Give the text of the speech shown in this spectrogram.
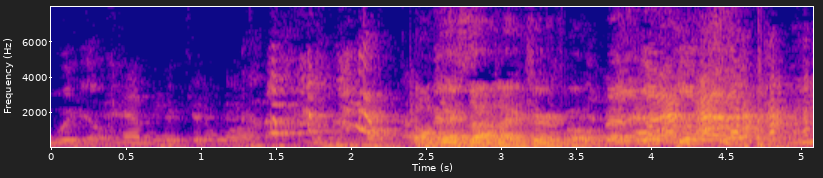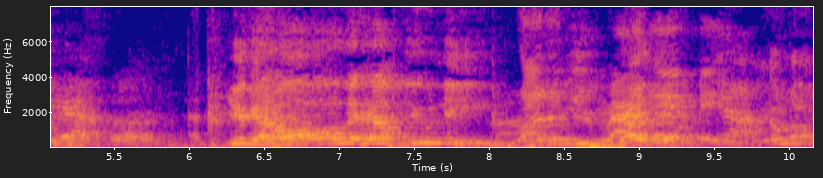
Will help. Don't that sound like church folk? Better help yourself. Yes, sir. You got all the help you need. Right in you. Right there. me. Come on.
